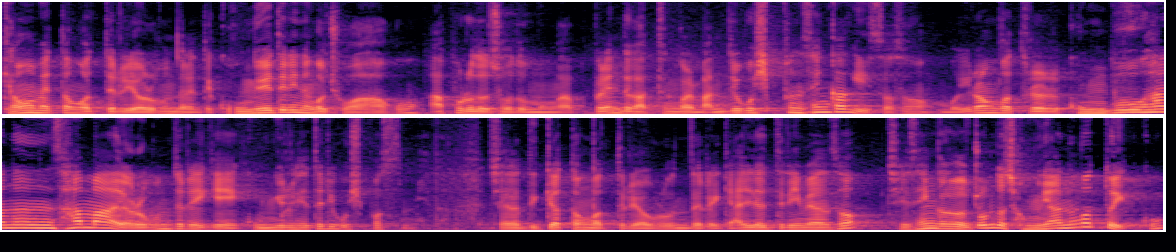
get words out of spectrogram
경험했던 것들을 여러분들한테 공유해드리는 걸 좋아하고 앞으로도 저도 뭔가 브랜드 같은 걸 만들고 싶은 생각이 있어서 뭐 이런 것들을 공부하는 삼아 여러분들에게 공유를 해드리고 싶었습니다. 제가 느꼈던 것들을 여러분들에게 알려드리면서 제 생각을 좀 더 정리하는 것도 있고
